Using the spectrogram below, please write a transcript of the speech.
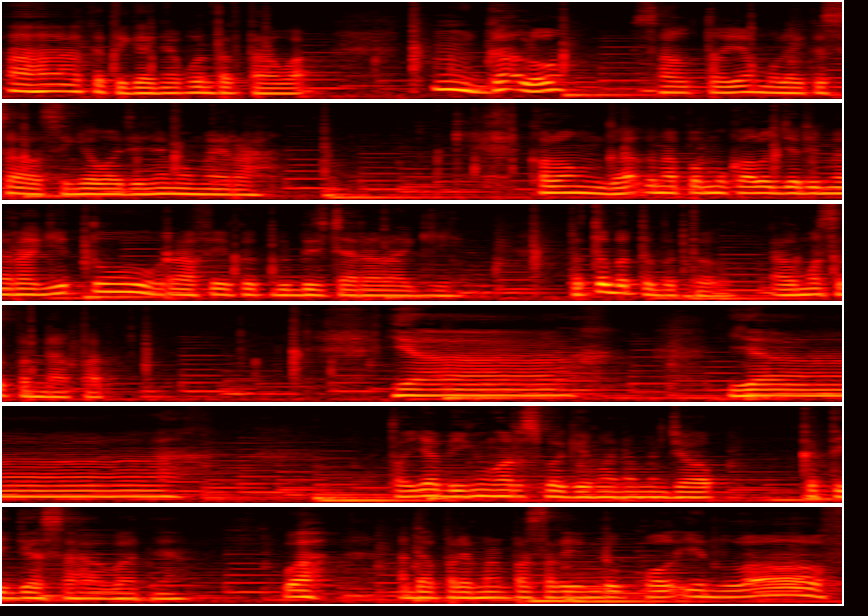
Haha, ketiganya pun tertawa. Enggak loh, saut Toya mulai kesal sehingga wajahnya memerah. Kalau enggak, kenapa muka lo jadi merah gitu? Raffi ikut berbicara lagi. Betul betul betul, Elmo sependapat. Ya, ya, Toya bingung harus bagaimana menjawab ketiga sahabatnya. Wah, ada preman pasar induk Paul in love.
